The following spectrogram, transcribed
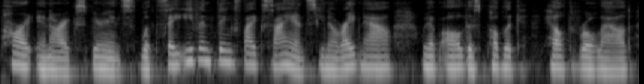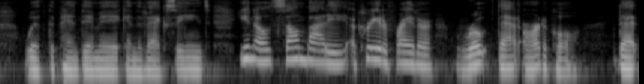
part in our experience with, say, even things like science. You know, right now we have all this public health rollout with the pandemic and the vaccines. You know, somebody, a creative writer, wrote that article that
